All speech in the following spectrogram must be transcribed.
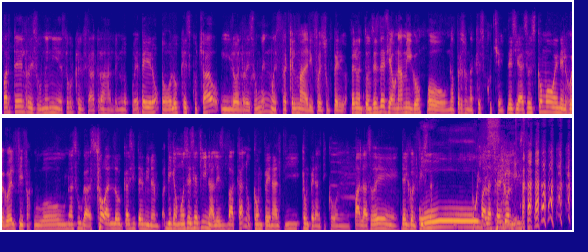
parte del resumen y esto porque estaba trabajando y no lo pude, pero todo lo que he escuchado y lo del resumen muestra que el Madrid fue superior. Pero entonces decía un amigo o una persona que escuché, decía, eso es como en el juego del FIFA. Hubo unas jugadas todas locas y terminó en, digamos, ese final es bacano, con penalti, con penalti, con palazo de, del golfista. Uy, palazo del sí. golfista.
